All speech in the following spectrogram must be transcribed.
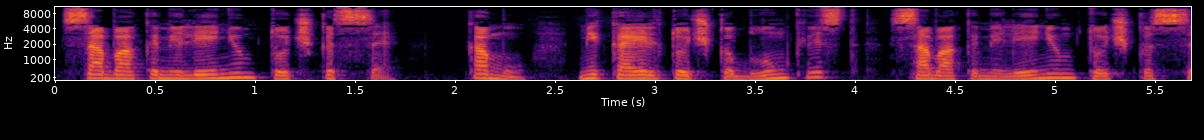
собакамиллениум.с. Кому? Микаэль.блумквист, собакамиллениум.с.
